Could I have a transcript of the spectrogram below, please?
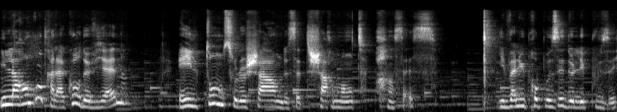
Il la rencontre à la cour de Vienne et il tombe sous le charme de cette charmante princesse. Il va lui proposer de l'épouser.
